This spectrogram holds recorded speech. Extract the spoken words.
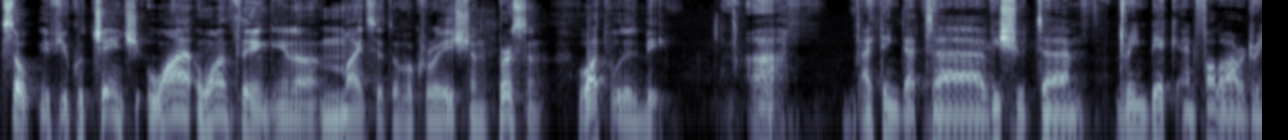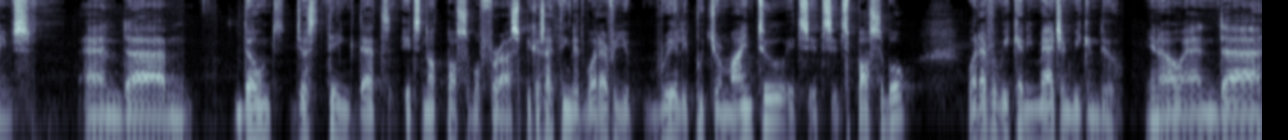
So, if you could change one, one thing in a mindset of a Croatian person, what would it be? I think that uh, we should um, dream big and follow our dreams, and um, don't just think that it's not possible for us. Because I think that whatever you really put your mind to, it's it's it's possible. Whatever we can imagine, we can do. You know, and uh,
